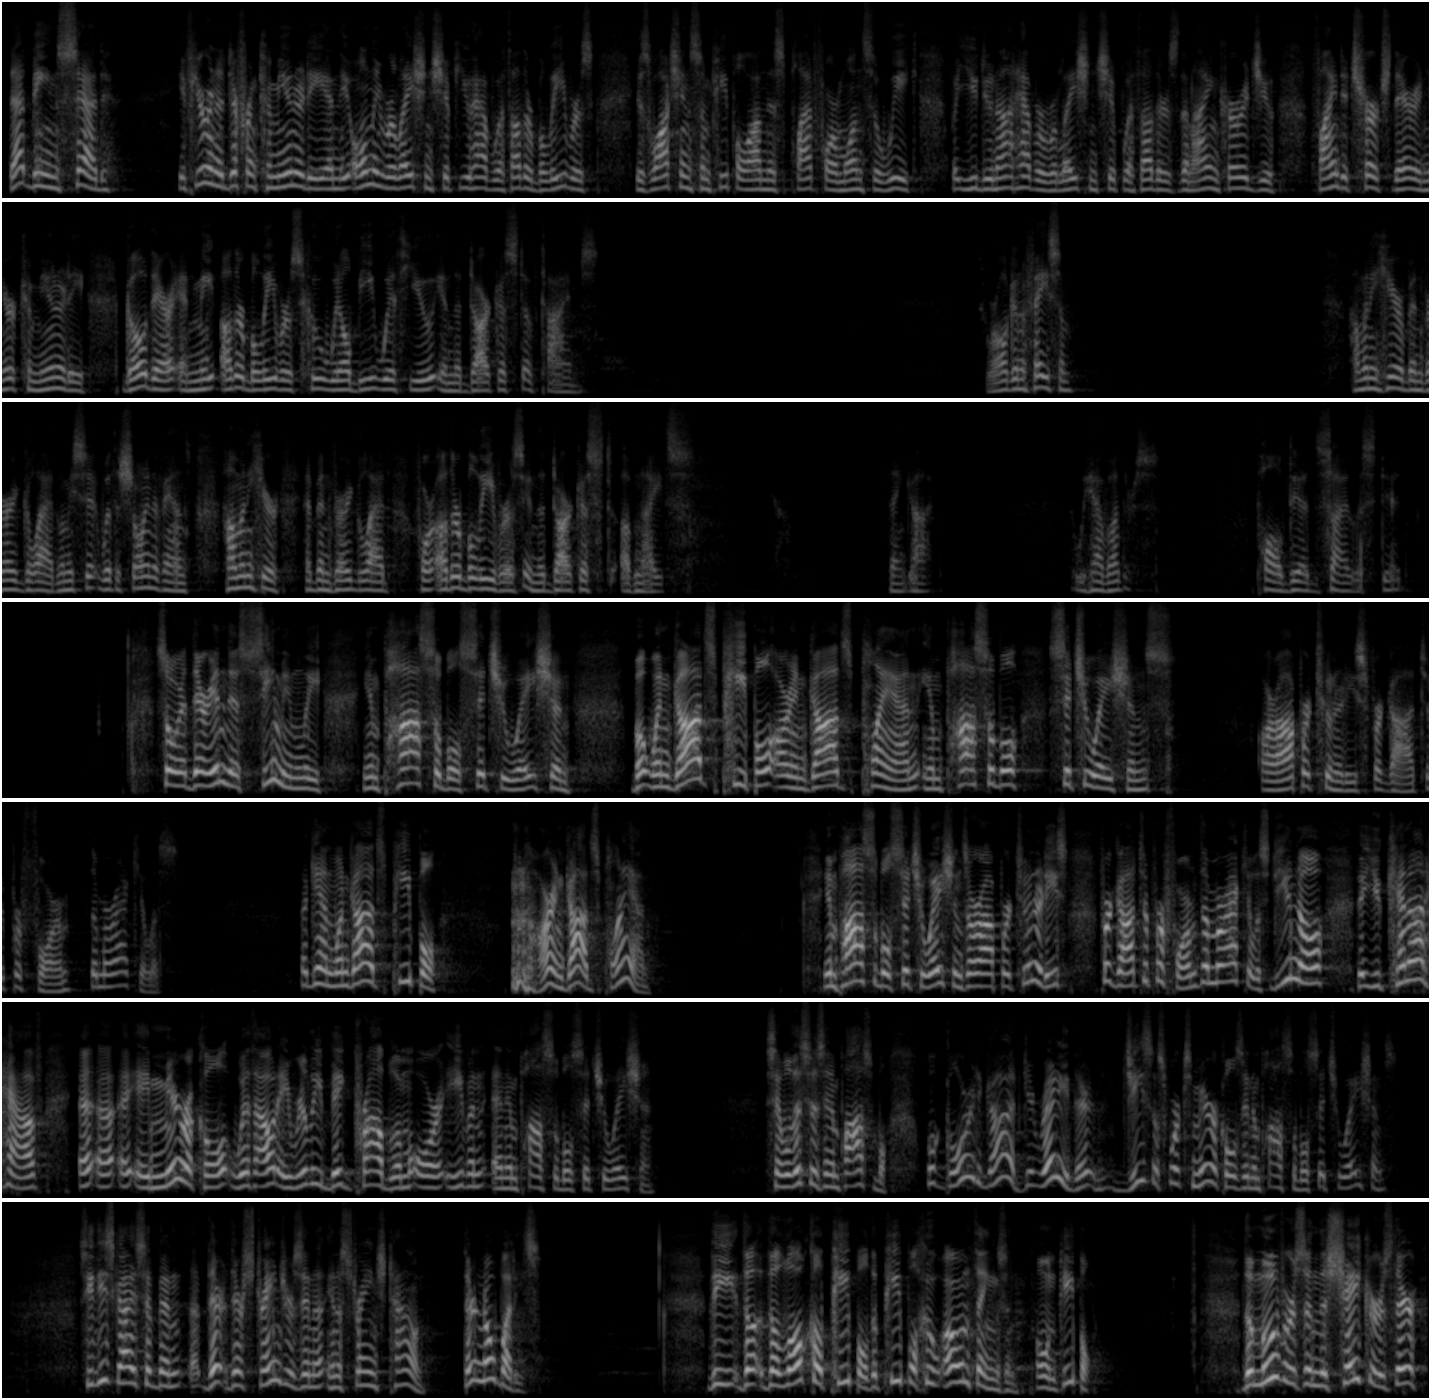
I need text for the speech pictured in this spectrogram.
That being said, if you're in a different community and the only relationship you have with other believers is watching some people on this platform once a week, but you do not have a relationship with others, then I encourage you find a church there in your community. Go there and meet other believers who will be with you in the darkest of times. We're all going to face them. How many here have been very glad? Let me sit with a showing of hands. How many here have been very glad for other believers in the darkest of nights? Thank God that we have others. Paul did, Silas did. So they're in this seemingly impossible situation. But when God's people are in God's plan, impossible situations are opportunities for God to perform the miraculous. Again, when God's people are in God's plan, impossible situations are opportunities for God to perform the miraculous. Do you know that you cannot have a, a, a miracle without a really big problem or even an impossible situation? say, well, this is impossible. Well, glory to God. Get ready. There, Jesus works miracles in impossible situations. See, these guys have been, they're, they're strangers in a, in a strange town. They're nobodies. The, the, the local people, the people who own things and own people, the movers and the shakers, they're,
